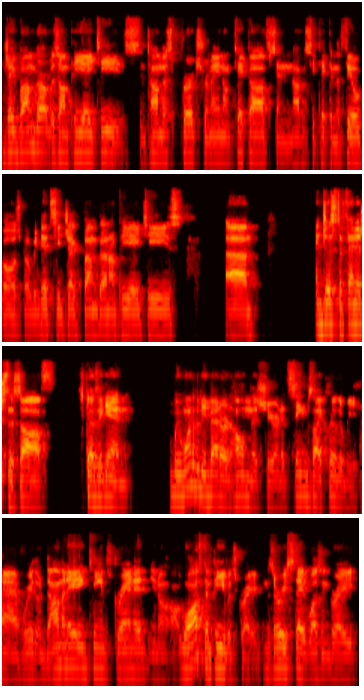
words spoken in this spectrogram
Jake Baumgart was on PATs and Thomas Burks remained on kickoffs and obviously kicking the field goals, but we did see Jake Baumgart on PATs. Um, and just to finish this off, because again, we wanted to be better at home this year, and it seems like clearly we have. We're either dominating teams, granted, you know, Austin Peay was great. Missouri State wasn't great.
